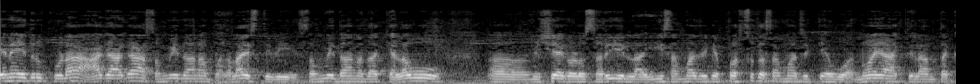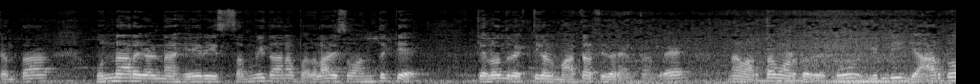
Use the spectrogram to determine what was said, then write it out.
ಏನೇ ಇದ್ರೂ ಕೂಡ ಆಗಾಗ ಸಂವಿಧಾನ ಬದಲಾಯಿಸ್ತೀವಿ. ಸಂವಿಧಾನದ ಕೆಲವು ವಿಷಯಗಳು ಸರಿ ಇಲ್ಲ. ಈ ಸಮಾಜಕ್ಕೆ, ಪ್ರಸ್ತುತ ಸಮಾಜಕ್ಕೆ ಅವು ಅನ್ವಯ ಆಗ್ತಿಲ್ಲ ಅಂತಕ್ಕಂಥ ಹುನ್ನಾರಗಳನ್ನ ಹೇರಿ ಸಂವಿಧಾನ ಬದಲಾಯಿಸುವ ಹಂತಕ್ಕೆ ಕೆಲವೊಂದು ವ್ಯಕ್ತಿಗಳು ಮಾತಾಡ್ತಿದ್ದಾರೆ ಅಂತಂದ್ರೆ ನಾವು ಅರ್ಥ ಮಾಡ್ಕೋಬೇಕು, ಇಲ್ಲಿ ಯಾರ್ದೋ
